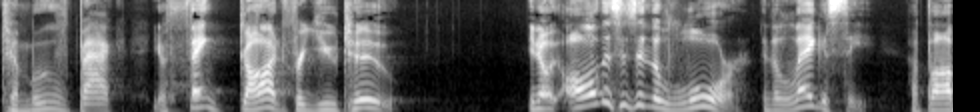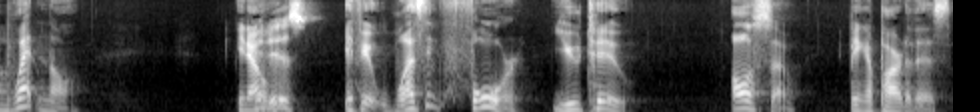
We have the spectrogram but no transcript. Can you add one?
to move back. You know, thank God for U2. You know, all this is in the lore and the legacy Bob Wetenhall. You know, It is. if it wasn't for U2 also being a part of this,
